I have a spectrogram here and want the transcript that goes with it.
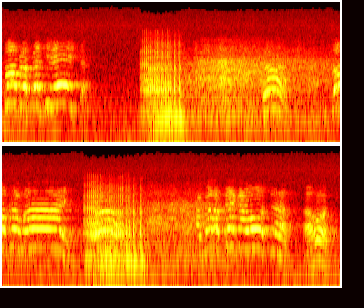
Sobra pra direita! Pronto! Mais! Agora pega a outra! A outra?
